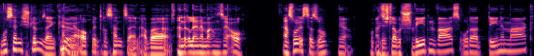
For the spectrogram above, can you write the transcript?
muss ja nicht schlimm sein, kann Nö. ja auch interessant sein, aber Andere Länder machen es ja auch. ach so ist das so. Ja. Okay. Also ich glaube, Schweden war es oder Dänemark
